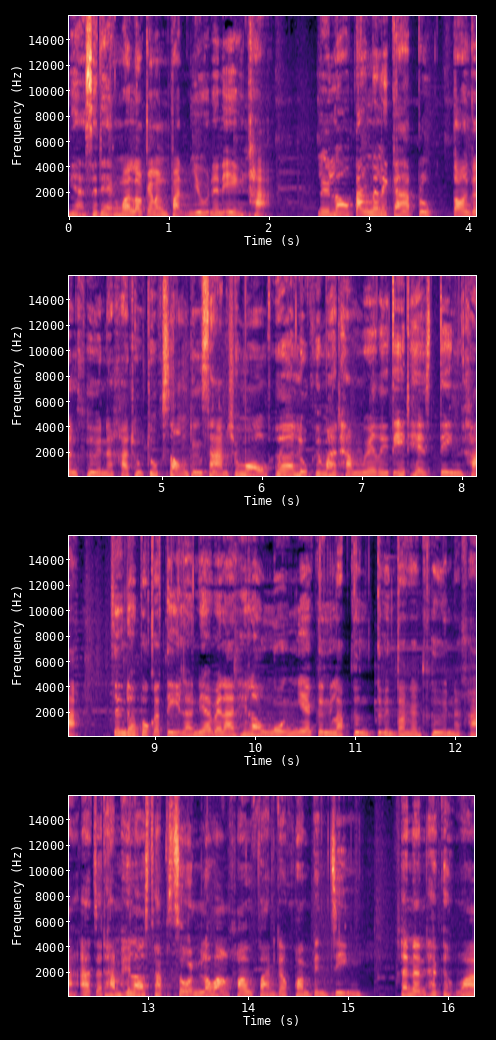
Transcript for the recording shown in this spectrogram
เนี่ยแสดงว่าเรากำลังฝันอยู่นั่นเองค่ะ หรือลองตั้งนาฬิกาปลุกตอนกลางคืนนะคะ ทุก ๆ 2-3 ชั่วโมงเพื่อลุกขึ้นมาทำ reality testing ค่ะ ซึ่งโดยปกติแล้วเนี่ยเวลาที่เรางวงเงียกึ่งหลับกึ่งตื่นตอนกลางคืนนะคะ อาจจะทำให้เราสับสนระหว่างความฝันกับความเป็นจริง ฉะนั้นถ้าเกิดว่า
